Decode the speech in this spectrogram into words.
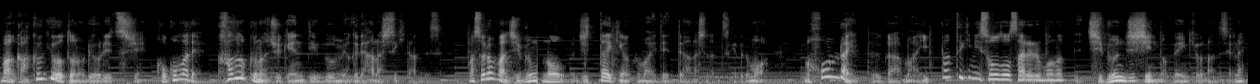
まあ、学業との両立支援。ここまで家族の受験っていう文脈で話してきたんです。まあ、それはまあ自分の実体験を踏まえてって話なんですけれども、まあ、本来というか、まあ、一般的に想像されるものって自分自身の勉強なんですよね。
